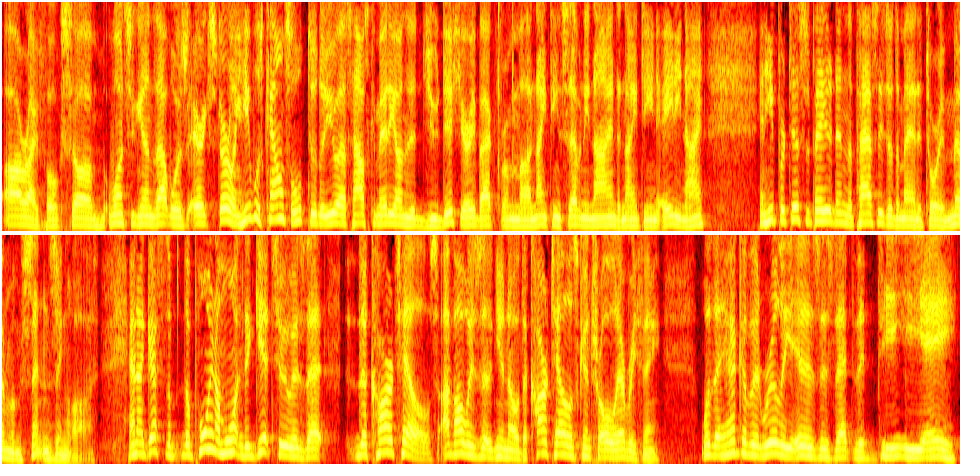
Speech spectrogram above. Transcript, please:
All right, folks. Uh, once again, that was Eric Sterling. He was counsel to the U.S. House Committee on the Judiciary back from uh, 1979 to 1989 and he participated in the passage of the mandatory minimum sentencing laws. And I guess the, the point I'm wanting to get to is that the cartels, I've always, uh, you know, the cartels control everything. Well, the heck of it really is, is that the DEA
